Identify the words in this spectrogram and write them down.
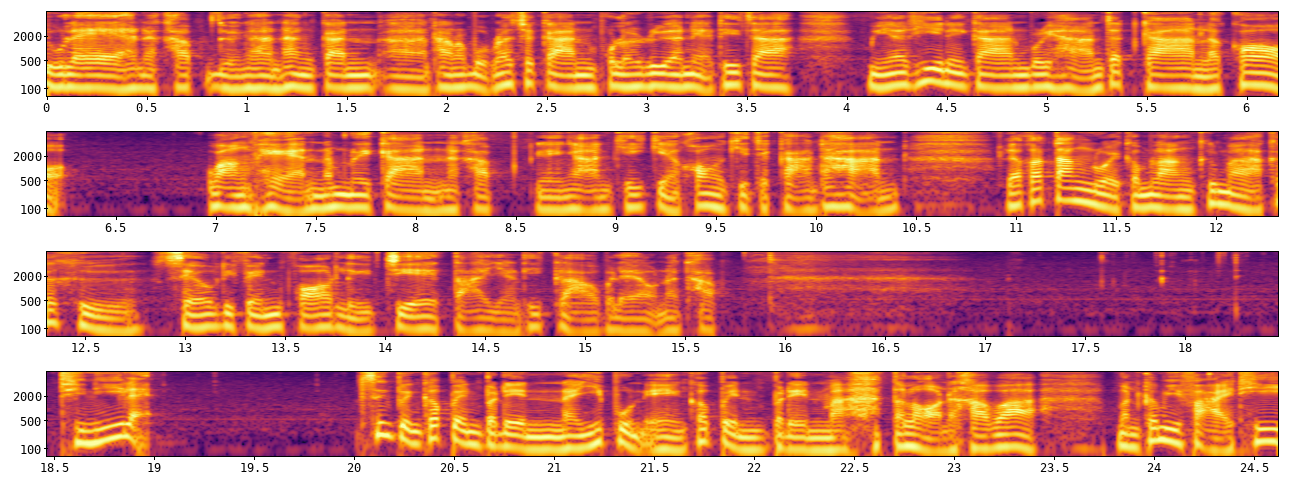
ดูแลนะครับโดยงานทางการทางระบบราชการพลเรือนเนี่ยที่จะมีหน้าที่ในการบริหารจัดการแล้วก็วางแผนดำเนินการนะครับในงานที่เกี่ยวข้องกับกิจการทหาร แล้วก็ตั้งหน่วยกำลังขึ้นมาก็คือ Self Defense Force หรือ GA ตายอย่างที่กล่าวไปแล้วนะครับ ทีนี้แหละ ซึ่งเป็นก็เป็นประเด็นในญี่ปุ่นเองก็เป็นประเด็นมาตลอดนะครับว่ามันก็มีฝ่ายที่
